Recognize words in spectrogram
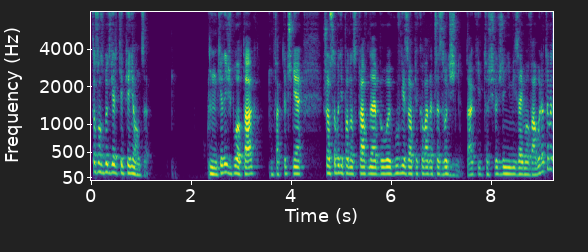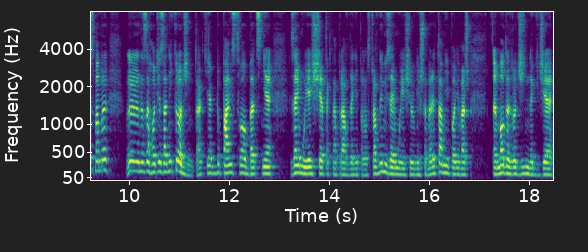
To są zbyt wielkie pieniądze. Kiedyś było tak, faktycznie, że osoby niepełnosprawne były głównie zaopiekowane przez rodziny, tak? I to się rodziny nimi zajmowały. Natomiast mamy y, na zachodzie zanik rodzin, tak? Jakby państwo obecnie zajmuje się tak naprawdę niepełnosprawnymi, zajmuje się również emerytami, ponieważ e, model rodzinny, gdzie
